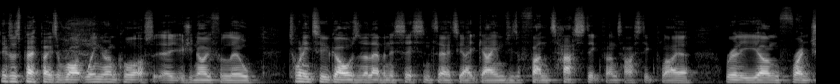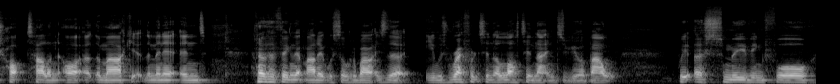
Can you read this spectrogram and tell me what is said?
Nicolas Pepe is a right winger, on course, uh, as you know, for Lille. 22 goals and 11 assists in 38 games. He's a fantastic, fantastic player. Really young French hot talent at the market at the minute. And another thing that Maddock was talking about is that he was referencing a lot in that interview about us moving for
